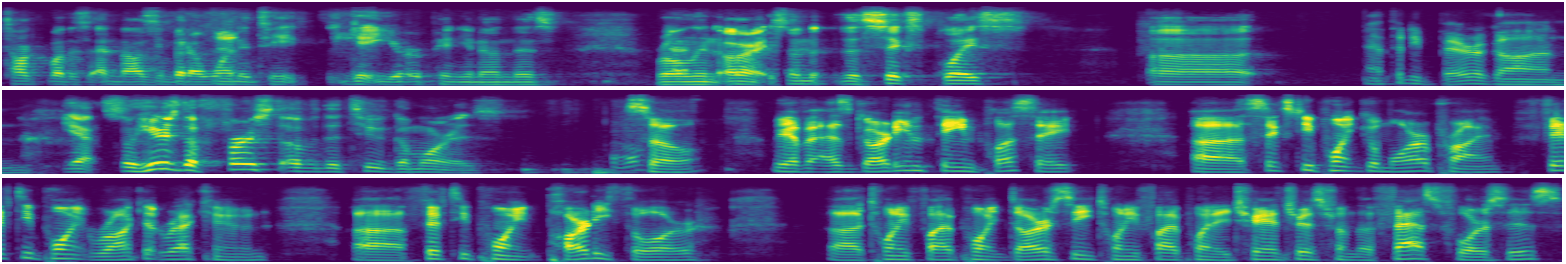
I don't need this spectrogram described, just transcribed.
talked about this ad nauseum, but I wanted to get your opinion on this, Roland. All right, so the sixth place. Uh, Anthony Baragon. yeah. So here's the first of the two Gamoras. So we have an Asgardian theme plus eight, uh, 60 point Gamora Prime, 50 point Rocket Raccoon, uh, 50 point Party Thor, uh, 25 point Darcy, 25 point Enchantress from the Fast Forces,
